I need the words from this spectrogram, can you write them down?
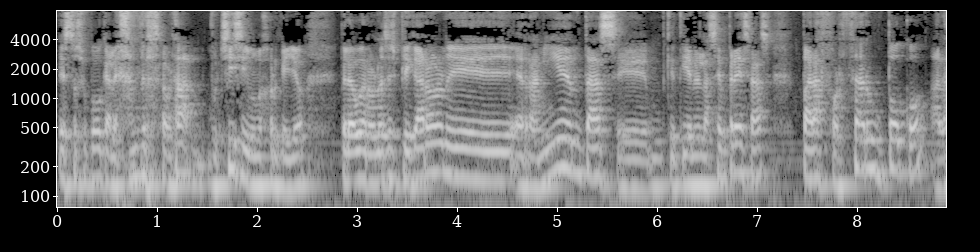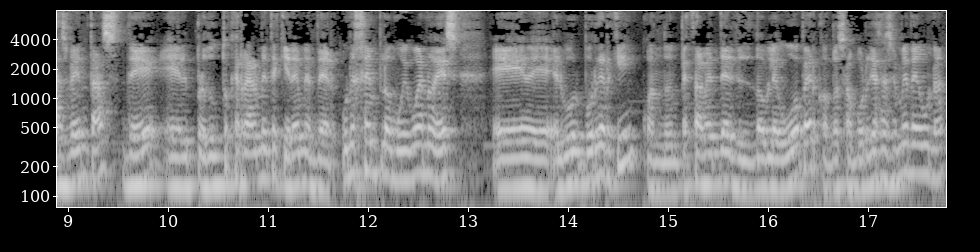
esto supongo que Alejandro sabrá muchísimo mejor que yo, pero bueno, nos explicaron eh, herramientas que tienen las empresas para forzar un poco a las ventas del producto que realmente quieren vender. Un ejemplo muy bueno es el Burger King, cuando empezó a vender el doble Whopper con dos hamburguesas en vez de una,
